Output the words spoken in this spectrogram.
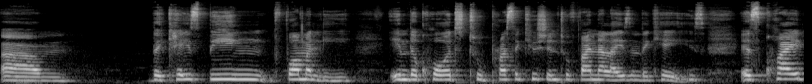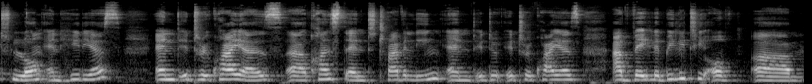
um, the case being formally in the court to prosecution to finalizing the case. Is quite long and hideous and it requires uh, constant traveling and it, it requires availability of um,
